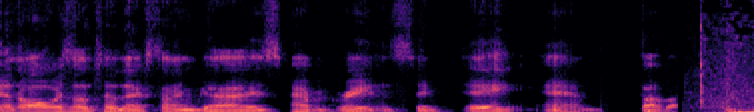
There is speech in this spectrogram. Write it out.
And always until next time, guys, have a great and safe day, and bye bye.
